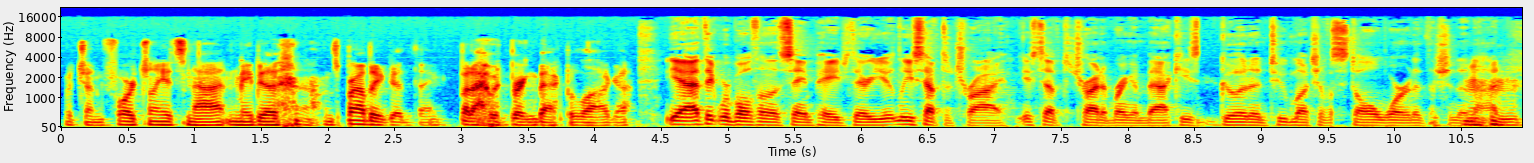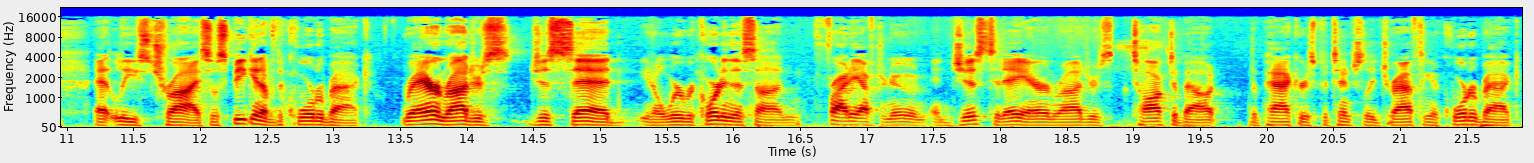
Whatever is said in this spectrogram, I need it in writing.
which unfortunately it's not, and maybe it's probably a good thing, but I would bring back Bulaga. Yeah, I think we're both on the same page there. You at least have to try. You just have to try to bring him back. He's good and too much of a stalwart addition to mm-hmm. not at least try. So speaking of the quarterback, Aaron Rodgers just said, you know, we're recording this on Friday afternoon, and just today, Aaron Rodgers talked about the Packers potentially drafting a quarterback,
